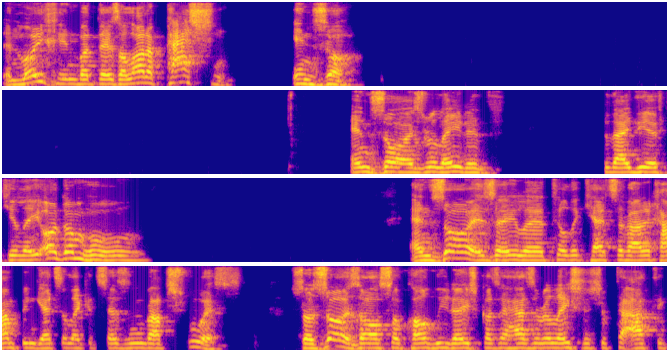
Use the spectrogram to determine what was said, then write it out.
than moichin, but there's a lot of passion in zo. And zo is related to the idea of kilei odamhu. And zo is a till the cats of Arichampin gets it like it says in about Shvuas. So zo is also called Lireish because it has a relationship to Atik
